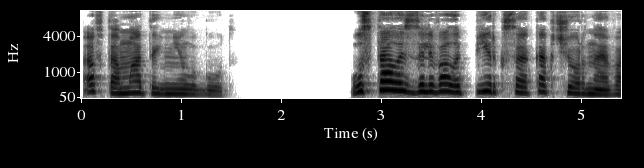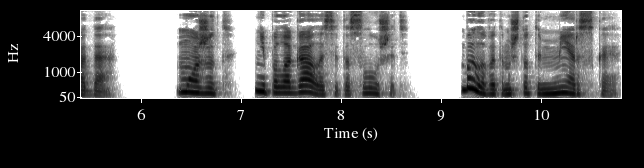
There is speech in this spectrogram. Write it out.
автоматы не лгут. Усталость заливала Пиркса, как черная вода. Может, не полагалось это слушать. Было в этом что-то мерзкое.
